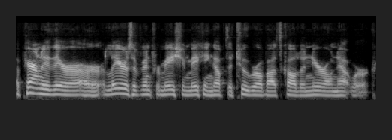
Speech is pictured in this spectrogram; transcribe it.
apparently there are layers of information making up the two robots called a neural network.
